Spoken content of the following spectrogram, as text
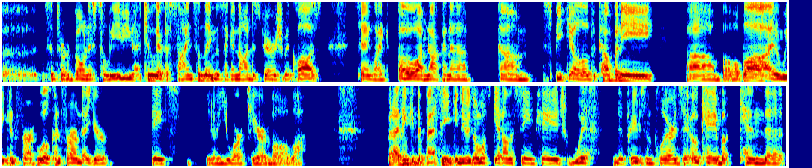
uh, some sort of bonus to leave, you typically have to sign something that's like a non-disparagement clause, saying like, "Oh, I'm not gonna um, speak ill of the company, um, blah blah blah," and we confirm we'll confirm that your dates, you know, you worked here and blah blah blah. But I think the best thing you can do is almost get on the same page with the previous employer and say, okay, but can the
